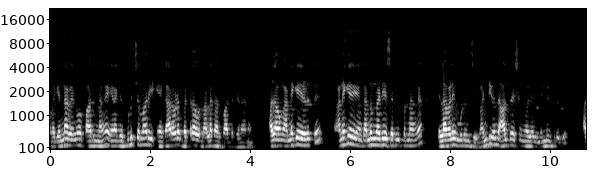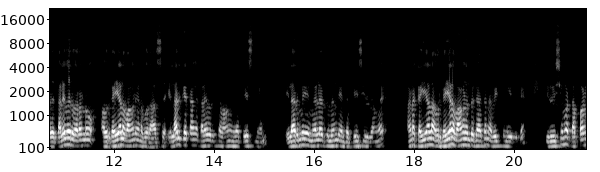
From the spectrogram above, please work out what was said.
உனக்கு என்ன வேணுமோ பாருனாங்க எனக்கு பிடிச்ச மாதிரி என் காரை விட பெட்டராக ஒரு நல்ல கார் பார்த்துட்டேன் நான். அதை அவங்க அன்னைக்கே எடுத்து அன்னைக்கே என் கண்ணு முன்னாடியே செட்டில் பண்ணாங்க. எல்லா வேலையும் முடிஞ்சு. வண்டி வந்து ஆல்ட்ரேஷன் வேலையில் நின்றுட்டு இருக்கு. அதை தலைவர் வரணும். அவர் கையால் வாங்கணும் எனக்கு ஒரு ஆசை. எல்லாரும் கேட்டாங்க தலைவர்கிட்ட வாங்கினியா பேசுனியான்னு. எல்லாருமே மேலிடத்துலேருந்து என்கிட்ட பேசியிருக்காங்க. ஆனால் கையால் அவர் கையால் வாங்கணுன்றக்காக தான் நான் வெயிட் பண்ணிட்டு இருக்கேன். இது விஷயமா தப்பான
